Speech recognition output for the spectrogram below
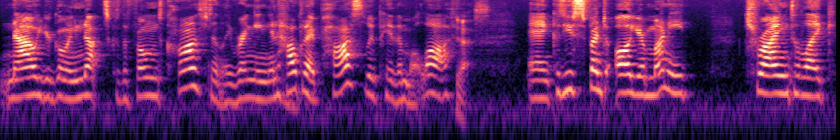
now you're going nuts because the phone's constantly ringing and how could i possibly pay them all off Yes. and because you spent all your money trying to like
